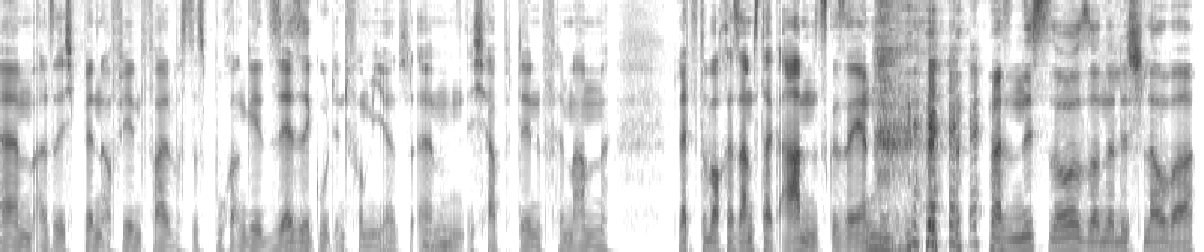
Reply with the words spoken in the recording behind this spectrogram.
Ähm, also ich bin auf jeden Fall, was das Buch angeht, sehr, sehr gut informiert. Mhm. Ähm, ich habe den Film am letzte Woche Samstagabends gesehen, was nicht so sonderlich schlau war.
